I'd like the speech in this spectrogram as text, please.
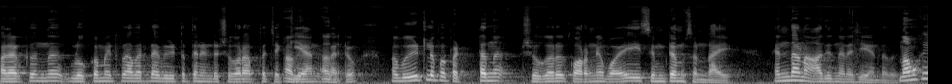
പലർക്കും ഇന്ന് ഗ്ലൂക്കോമീറ്റർ അവരുടെ വീട്ടിൽ തന്നെ ഉണ്ട്. ഷുഗർ അപ്പോൾ ചെക്ക് ചെയ്യാൻ പറ്റും. അപ്പോൾ വീട്ടിലിപ്പോൾ പെട്ടെന്ന് ഷുഗർ കുറഞ്ഞു പോയ ഈ സിംറ്റംസ് ഉണ്ടായി. എന്താണ് ആദ്യം തന്നെ ചെയ്യേണ്ടത്? നമുക്ക്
